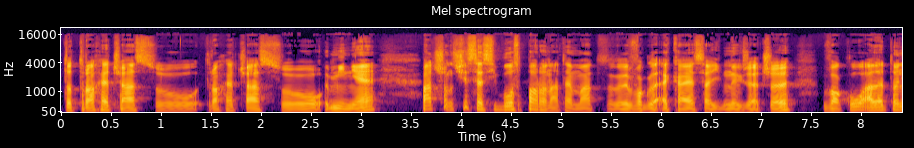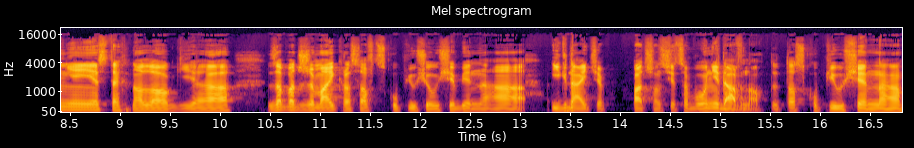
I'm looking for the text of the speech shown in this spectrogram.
to trochę czasu, trochę czasu minie patrząc się sesji, było sporo na temat y, w ogóle EKS-a i innych rzeczy wokół, ale to nie jest technologia. Zobacz, że Microsoft skupił się u siebie na Ignite, patrząc się, co było niedawno. To skupił się na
